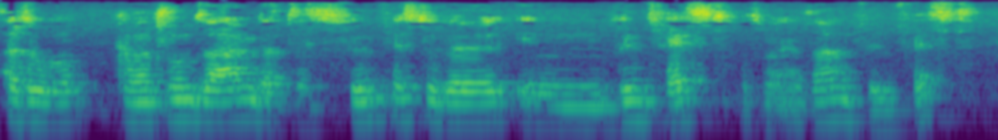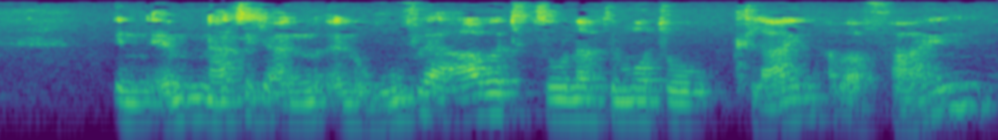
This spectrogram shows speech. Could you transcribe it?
also kann man schon sagen, dass das Filmfestival in Filmfest, muss man ja sagen, Filmfest, in Emden hat sich einen, einen Ruf erarbeitet, so nach dem Motto klein, aber fein?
